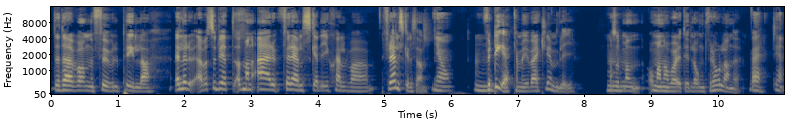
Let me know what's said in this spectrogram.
det där var en ful prilla. Eller alltså du vet, att man är förälskad i själva förälskelsen. Ja. Mm. För det kan man ju verkligen bli. Alltså mm. man, om man har varit i ett långt förhållande. Verkligen.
